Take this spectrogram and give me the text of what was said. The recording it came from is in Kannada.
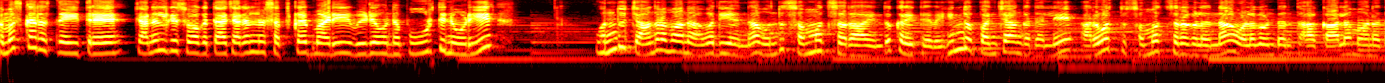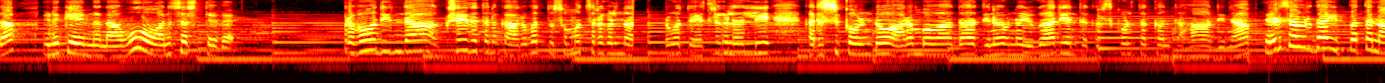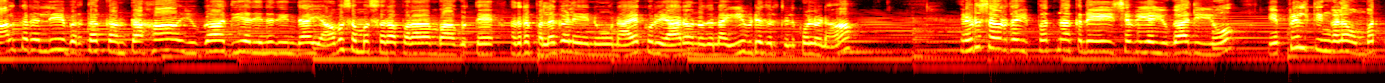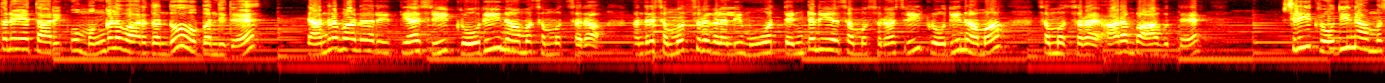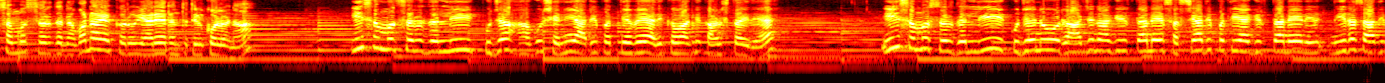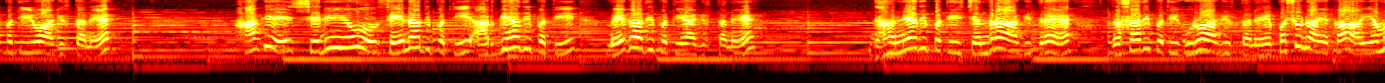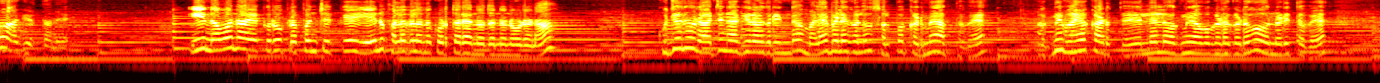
ನಮಸ್ಕಾರ ಸ್ನೇಹಿತರೆ, ಚಾನೆಲ್ಗೆ ಸ್ವಾಗತ. ಚಾನೆಲ್ನ ಸಬ್ಸ್ಕ್ರೈಬ್ ಮಾಡಿ, ವಿಡಿಯೋವನ್ನು ಪೂರ್ತಿ ನೋಡಿ. ಒಂದು ಚಾಂದ್ರಮಾನ ಅವಧಿಯನ್ನು ಒಂದು ಸಂವತ್ಸರ ಎಂದು ಕರೀತೇವೆ. ಹಿಂದೂ ಪಂಚಾಂಗದಲ್ಲಿ ಅರವತ್ತು ಸಂವತ್ಸರಗಳನ್ನು ಒಳಗೊಂಡಂತಹ ಕಾಲಮಾನದ ಎಣಿಕೆಯನ್ನು ನಾವು ಅನುಸರಿಸ್ತೇವೆ. ಪ್ರಭವದಿಂದ ಅಕ್ಷಯದ ತನಕ ಅರವತ್ತು ಸಂವತ್ಸರಗಳನ್ನ ಅರವತ್ತು ಹೆಸರುಗಳಲ್ಲಿ ಕರೆಸಿಕೊಂಡು ಆರಂಭವಾದ ದಿನವನ್ನ ಯುಗಾದಿ ಅಂತ ಕರೆಸಿಕೊಳ್ತಕ್ಕಂತಹ ದಿನ. ಎರಡ್ ಸಾವಿರದ ಇಪ್ಪತ್ತ ನಾಲ್ಕರಲ್ಲಿ ಬರತಕ್ಕಂತಹ ಯುಗಾದಿಯ ದಿನದಿಂದ ಯಾವ ಸಂವತ್ಸರ ಪ್ರಾರಂಭ ಆಗುತ್ತೆ? ಅದರ ಫಲಗಳೇನು? ನಾಯಕರು ಯಾರು ಅನ್ನೋದನ್ನ ಈ ವಿಡಿಯೋದಲ್ಲಿ ತಿಳ್ಕೊಳ್ಳೋಣ. ಎರಡು ಸಾವಿರದ ಇಪ್ಪತ್ನಾಲ್ಕನೇ ಇಸವಿಯ ಯುಗಾದಿಯು ಏಪ್ರಿಲ್ ತಿಂಗಳ ಒಂಬತ್ತನೆಯ ತಾರೀಕು ಮಂಗಳವಾರದಂದು ಬಂದಿದೆ. ಚಾಂದ್ರಮಾನ ರೀತಿಯ ಶ್ರೀ ಕ್ರೋಧಿನಾಮ ಸಂವತ್ಸರ, ಅಂದ್ರೆ ಸಂವತ್ಸರಗಳಲ್ಲಿ ಮೂವತ್ತೆಂಟನೆಯ ಸಂವತ್ಸರ ಶ್ರೀ ಕ್ರೋಧಿನಾಮ ಸಂವತ್ಸರ ಆರಂಭ ಆಗುತ್ತೆ. ಶ್ರೀ ಕ್ರೋಧಿನಾಮ ಸಂವತ್ಸರದ ನವನಾಯಕರು ಯಾರ್ಯಾರಂತ ತಿಳ್ಕೊಳ್ಳೋಣ? ಈ ಸಂವತ್ಸರದಲ್ಲಿ ಕುಜ ಹಾಗೂ ಶನಿ ಆಧಿಪತ್ಯವೇ ಅಧಿಕವಾಗಿ ಕಾಣಿಸ್ತಾ ಇದೆ. ಈ ಸಂವತ್ಸರದಲ್ಲಿ ಕುಜನು ರಾಜನಾಗಿರ್ತಾನೆ, ಸಸ್ಯಾಧಿಪತಿಯಾಗಿರ್ತಾನೆ ನೀರಸಾಧಿಪತಿಯೂ ಆಗಿರ್ತಾನೆ. ಹಾಗೆ ಶನಿಯು ಸೇನಾಧಿಪತಿ, ಅರ್ಘ್ಯಾಧಿಪತಿ ಮೇಘಾಧಿಪತಿ ಆಗಿರ್ತಾನೆ ಧಾನ್ಯಾಧಿಪತಿ ಚಂದ್ರ ಆಗಿದ್ರೆ ರಸಾಧಿಪತಿ ಗುರು ಆಗಿರ್ತಾನೆ, ಪಶುನಾಯಕ ಯಮ ಆಗಿರ್ತಾನೆ. ಈ ನವನಾಯಕರು ಪ್ರಪಂಚಕ್ಕೆ ಏನು ಫಲಗಳನ್ನು ಕೊಡ್ತಾರೆ ಅನ್ನೋದನ್ನ ನೋಡೋಣ. ಕುಜನು ರಾಜನಾಗಿರೋದ್ರಿಂದ ಮಳೆ ಬೆಳೆಗಳು ಸ್ವಲ್ಪ ಕಡಿಮೆ ಆಗ್ತವೆ. ಅಗ್ನಿ ಭಯ ಕಾಡುತ್ತೆ, ಎಲ್ಲೆಲ್ಲೂ ಅಗ್ನಿ ಅವಘಡಗಳು ನಡೀತವೆ.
